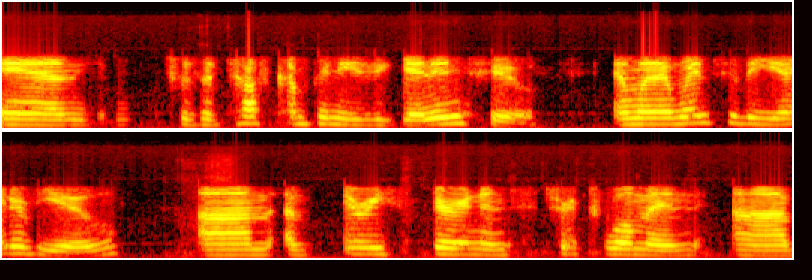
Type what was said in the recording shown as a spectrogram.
and which was a tough company to get into. And when I went to the interview, um, a very stern and strict woman. Uh,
